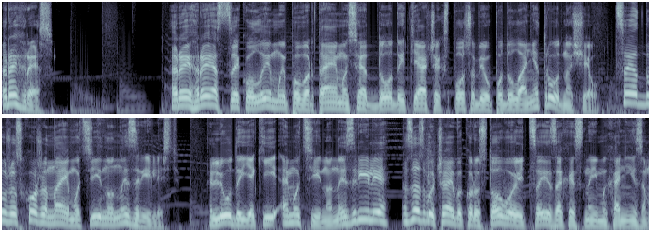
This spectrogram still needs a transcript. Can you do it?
Регрес. Регрес це коли ми повертаємося до дитячих способів подолання труднощів. Це дуже схоже на емоційну незрілість. Люди, які емоційно незрілі, зазвичай використовують цей захисний механізм.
